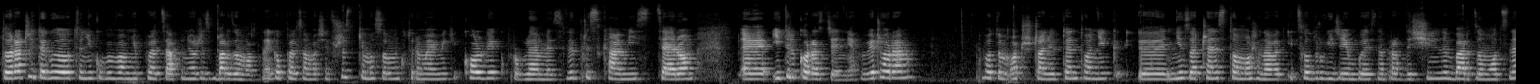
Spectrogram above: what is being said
to raczej tego toniku bym Wam nie polecała, ponieważ jest bardzo mocny. Ja go polecam właśnie wszystkim osobom, które mają jakiekolwiek problemy z wypryskami, z cerą i tylko raz dziennie. Wieczorem po tym oczyszczaniu ten tonik y, nie za często, może nawet i co drugi dzień, bo jest naprawdę silny, bardzo mocny.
